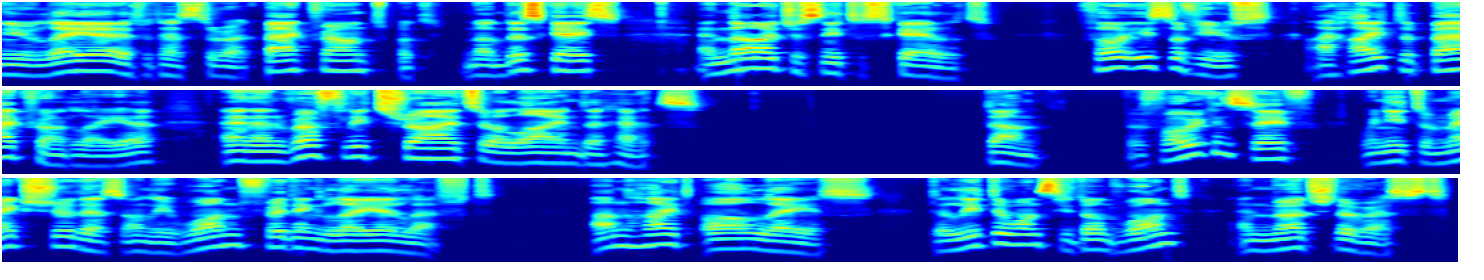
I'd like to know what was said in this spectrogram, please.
new layer if it has the right background, but not in this case, and now I just need to scale it. For ease of use, I hide the background layer and then roughly try to align the heads. Done. Before we can save, we need to make sure there's only one fitting layer left. Unhide all layers. Delete the ones you don't want and merge the rest.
